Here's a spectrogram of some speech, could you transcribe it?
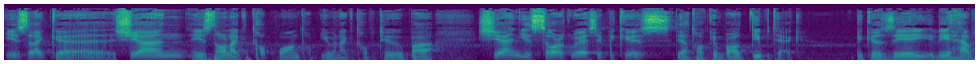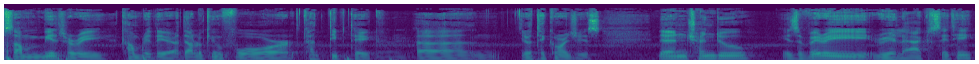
is like, uh, Xi'an is not like top one, top even like top two, but Xi'an is so aggressive because they are talking about deep tech. Because they, they have some military company there. They are looking for kind of deep tech, uh, you know, technologies. Then Chengdu is a very relaxed city,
